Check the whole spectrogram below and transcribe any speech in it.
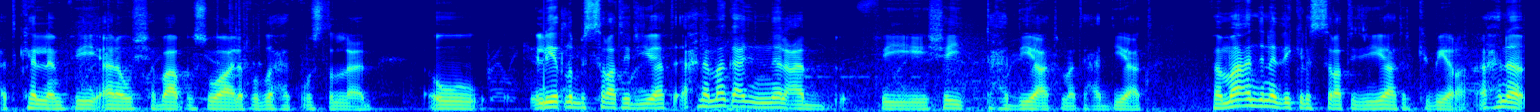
أتكلم فيه أنا والشباب وسوالف وضحك وسط اللعب. واللي يطلب استراتيجيات إحنا ما قاعدين نلعب في شيء تحديات ما تحديات. فما عندنا ذيك الاستراتيجيات الكبيرة. إحنا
